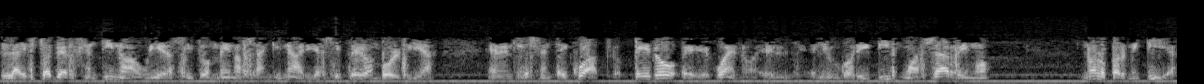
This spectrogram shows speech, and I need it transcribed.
La historia argentina hubiera sido menos sanguinaria si Perón volvía en el 64, pero eh, bueno, el, el gorilismo acérrimo no lo permitía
